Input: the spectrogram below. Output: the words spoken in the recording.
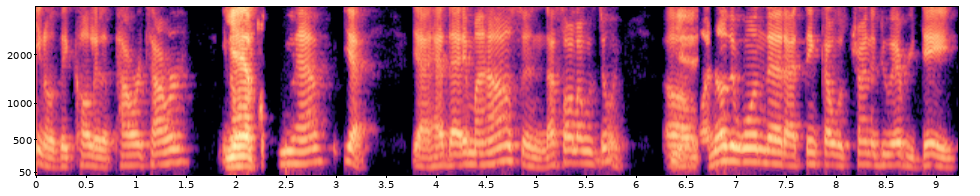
you know, they call it a power tower. You know, yeah. you have. Yeah. Yeah, I had that in my house and that's all I was doing. Um, Yeah. another one that I think I was trying to do every day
